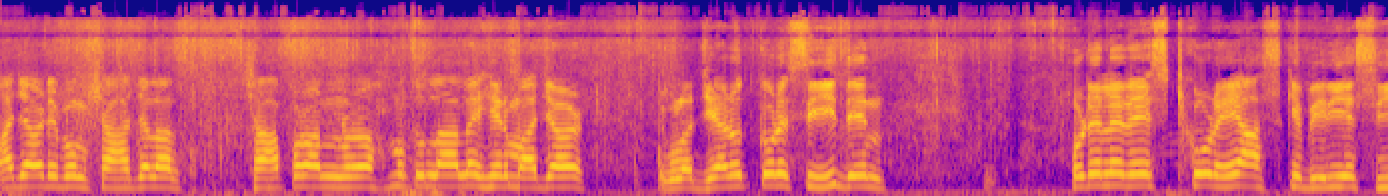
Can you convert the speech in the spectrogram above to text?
মাজার এবং শাহজালাল শাহপুরান রহমতুল্লাহ আলাহির মাজার এগুলো জিয়ারত করেছি। দেন হোটেলে রেস্ট করে আজকে বেরিয়েছি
